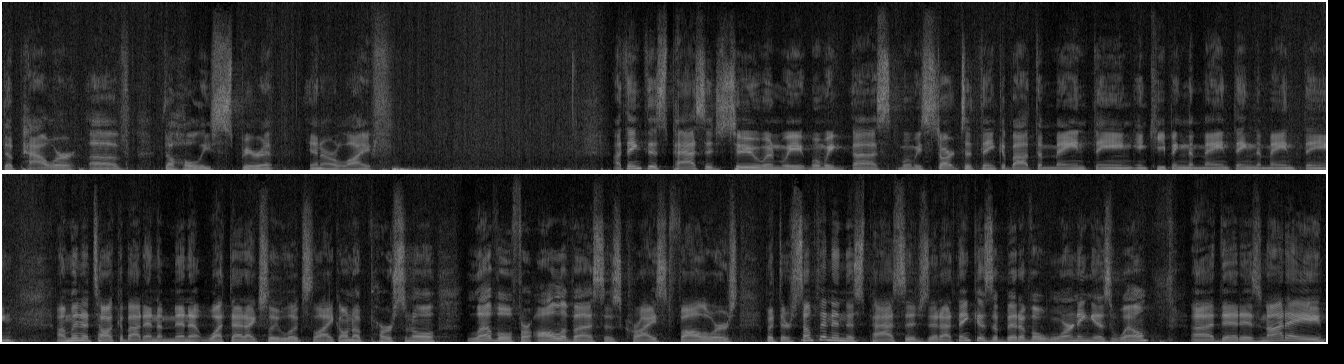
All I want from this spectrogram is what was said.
the power of the Holy Spirit in our life. I think this passage too, when we when we uh, when we start to think about the main thing and keeping the main thing the main thing, I'm going to talk about in a minute what that actually looks like on a personal level for all of us as Christ followers. But there's something in this passage that I think is a bit of a warning as well. Uh, that is not a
